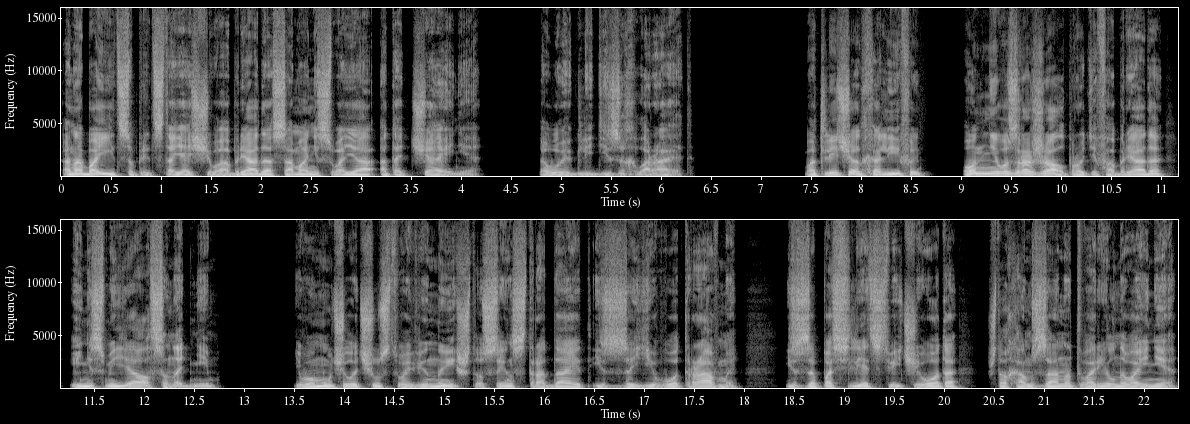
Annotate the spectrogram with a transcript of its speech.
Она боится предстоящего обряда, сама не своя от отчаяния. Того и гляди, захворает. В отличие от халифы, он не возражал против обряда и не смеялся над ним. Его мучило чувство вины, что сын страдает из-за его травмы, из-за последствий чего-то, что Хамза натворил на войне.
